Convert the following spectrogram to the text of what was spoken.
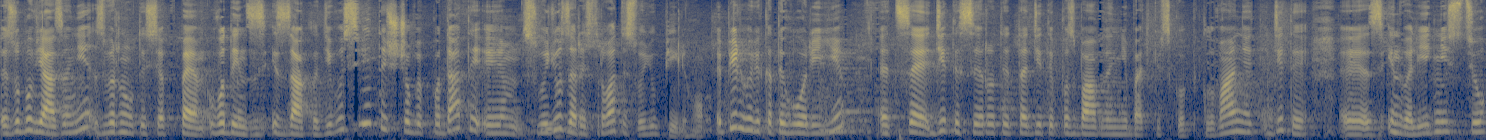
зобов'язані звернутися в один із закладів освіти, щоб подати е, свою зареєструвати свою пільгу. Пільгові категорії це діти-сироти та діти позбавлені батьківського піклування, діти з інвалідністю,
